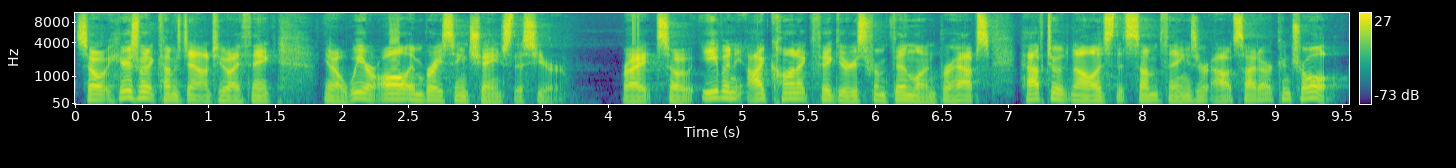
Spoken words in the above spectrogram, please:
So here's what it comes down to. I think, you know, we are all embracing change this year, right? So even iconic figures from Finland perhaps have to acknowledge that some things are outside our control.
